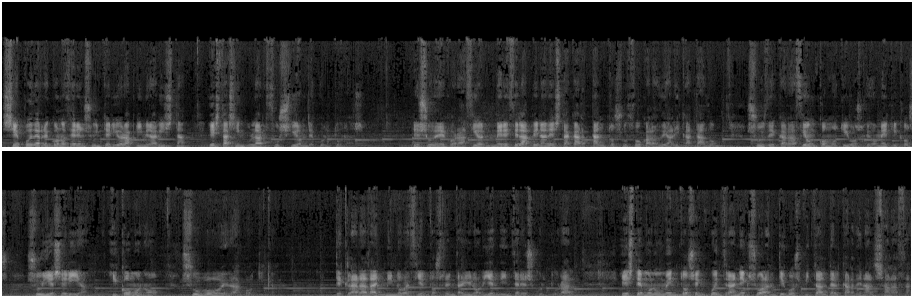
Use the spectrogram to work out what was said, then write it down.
se puede reconocer en su interior a primera vista esta singular fusión de culturas. De su decoración merece la pena destacar tanto su zócalo de alicatado, su decoración con motivos geométricos, su yesería y, como no, su bóveda gótica. Declarada en 1931 bien de interés cultural, este monumento se encuentra anexo al antiguo hospital del Cardenal Salazar.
